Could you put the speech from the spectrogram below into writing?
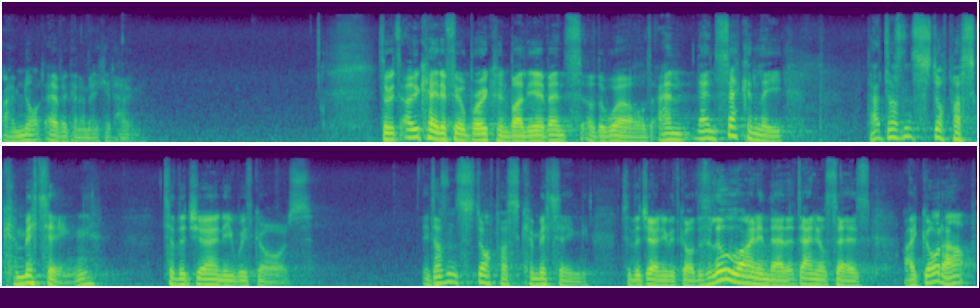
I'm not ever going to make it home. So it's okay to feel broken by the events of the world. And then, secondly, that doesn't stop us committing to the journey with God. It doesn't stop us committing to the journey with God. There's a little line in there that Daniel says, I got up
